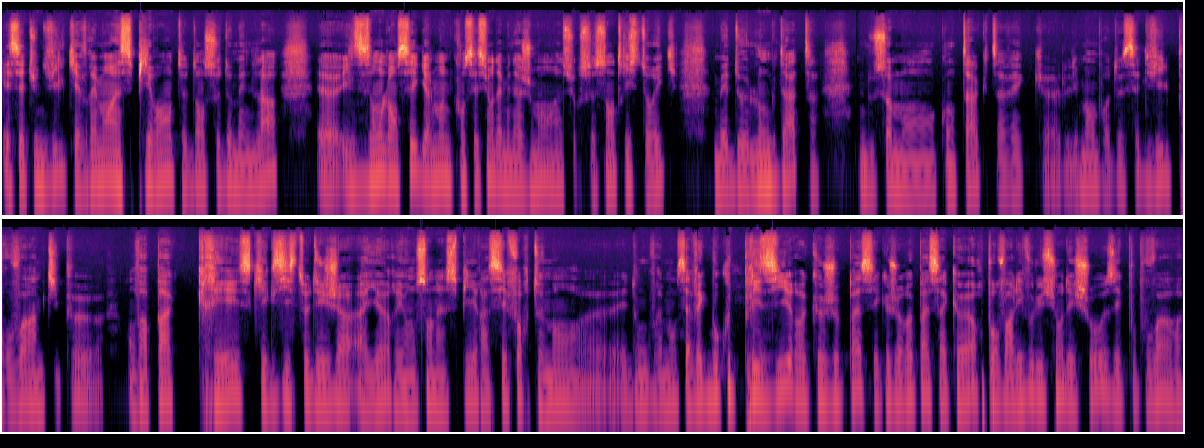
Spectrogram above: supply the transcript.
Et c'est une ville qui est vraiment inspirante dans ce domaine-là. ils ont lancé également une concession d'aménagement hein, sur ce centre historique, mais de longue date. Nous sommes en contact avec les membres de cette ville pour voir un petit peu. On va pas créer ce qui existe déjà ailleurs et on s'en inspire assez fortement. Euh, et donc vraiment, c'est avec beaucoup de plaisir que je passe et que je repasse à cœur pour voir l'évolution des choses et pour pouvoir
